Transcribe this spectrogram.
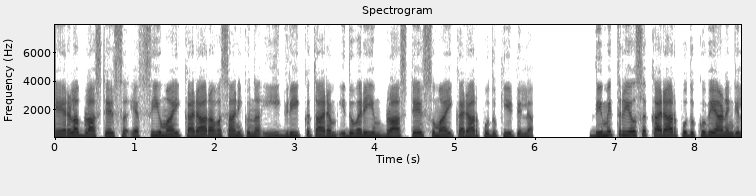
കേരള ബ്ലാസ്റ്റേഴ്സ് എഫ് സിയുമായി കരാർ അവസാനിക്കുന്ന ഈ ഗ്രീക്ക് താരം ഇതുവരെയും ബ്ലാസ്റ്റേഴ്സുമായി കരാർ പുതുക്കിയിട്ടില്ല. ദിമിത്രിയോസ് കരാർ പുതുക്കുകയാണെങ്കിൽ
